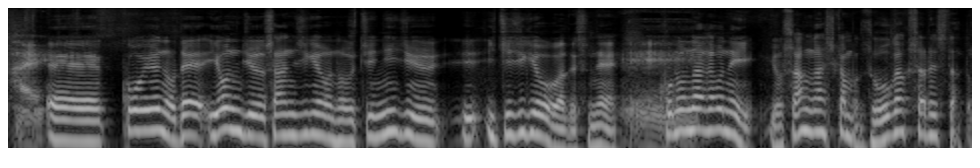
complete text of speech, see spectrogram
はい。えーこういうので43事業のうち21事業はですね、コロナ後に予算がしかも増額されてたと、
